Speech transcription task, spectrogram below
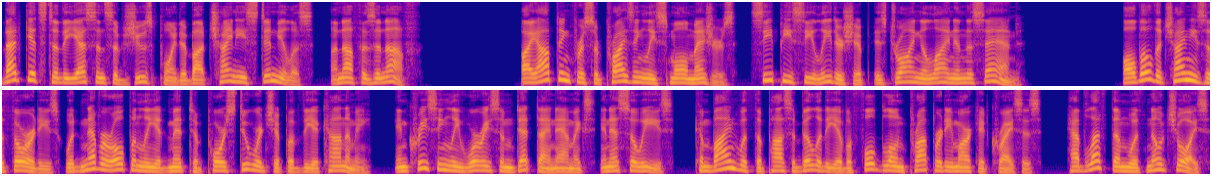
That gets to the essence of Zhu's point about Chinese stimulus enough is enough. By opting for surprisingly small measures, CPC leadership is drawing a line in the sand. Although the Chinese authorities would never openly admit to poor stewardship of the economy, increasingly worrisome debt dynamics in SOEs, combined with the possibility of a full blown property market crisis, have left them with no choice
